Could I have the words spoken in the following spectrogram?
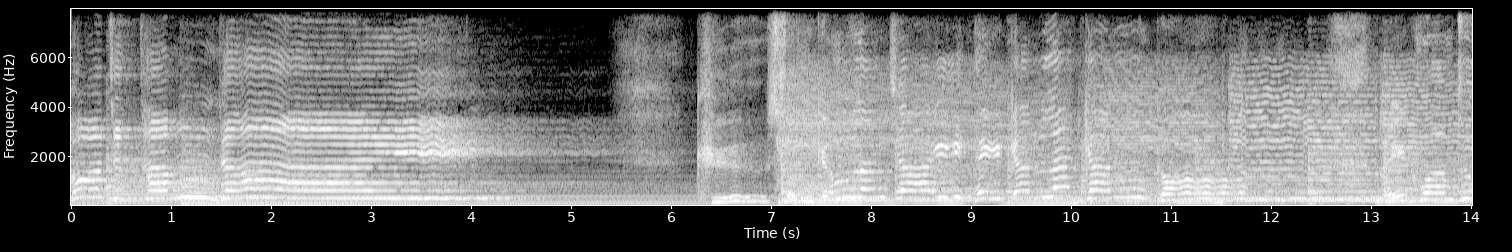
พอจะทำได้ คือส่งกำลังใจให้กันและกันก่อน ในความทุก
